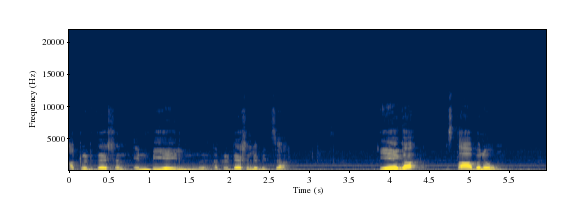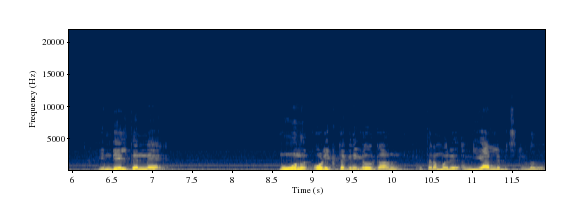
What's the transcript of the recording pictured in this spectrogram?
accreditation N B എയിൽ നിന്ന് അക്രഡിറ്റേഷൻ ലഭിച്ച ഏക സ്ഥാപനവും ഇന്ത്യയിൽ തന്നെ മൂന്ന് പോളിടെക്നിക്കുകൾക്കാണ് ഇത്തരം ഒരു അംഗീകാരം ലഭിച്ചിട്ടുള്ളത്.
